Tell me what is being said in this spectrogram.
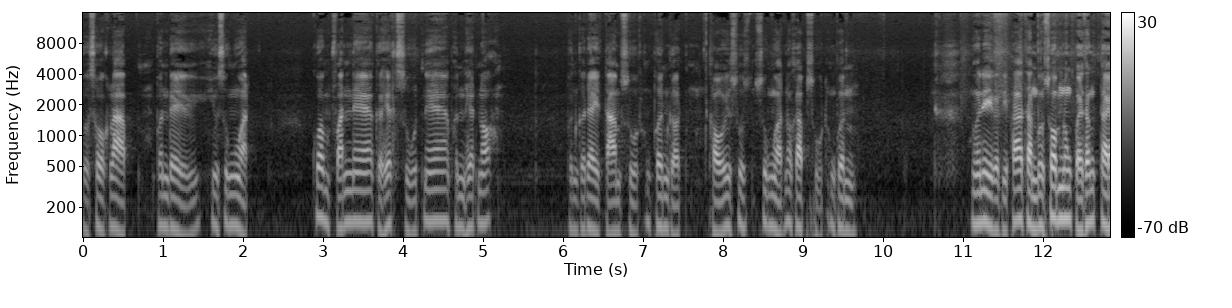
ตัวโชคลาภเพิ่นได้อยู่สุงวด ความฝันแน่ก็เฮ็ดสูตรแน่เพิ่นเฮ็ดเนาะเพิ่นก็ได้ตามสูตรของเพิ่นก็เขาอยู่สุงวดเนาะครับสูตรของเพิ่นเมื่อนี้ก็สิพาท่านผู้ชมลงไปทั้งใต้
